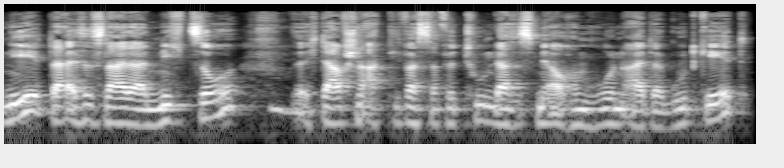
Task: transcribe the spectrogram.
nee, da ist es leider nicht so. Ich darf schon aktiv was dafür tun, dass es mir auch im hohen Alter gut geht.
